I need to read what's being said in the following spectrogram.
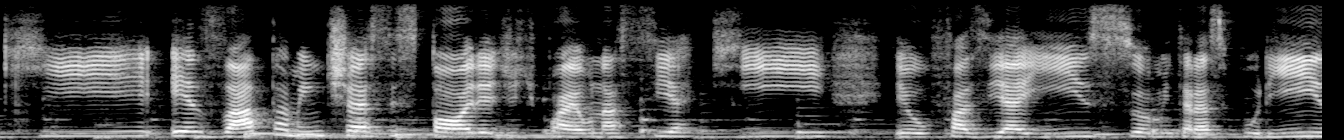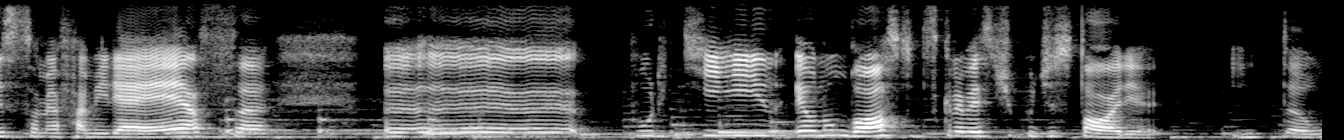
que exatamente essa história de tipo, ah, eu nasci aqui, eu fazia isso, eu me interesso por isso, a minha família é essa. Uh, porque eu não gosto de escrever esse tipo de história. Então,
